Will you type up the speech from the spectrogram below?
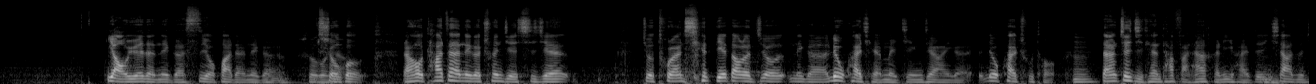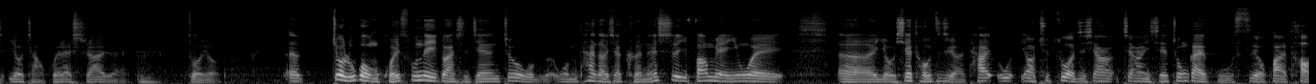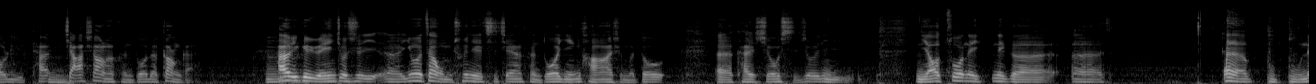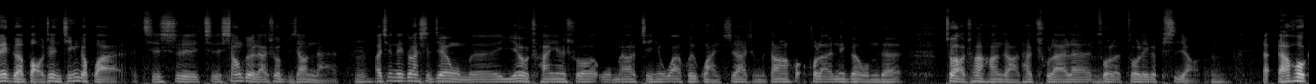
要约的那个私有化的那个收购，然后他在那个春节期间，就突然间跌到了就那个六块钱美金这样一个六块出头。嗯，但是这几天它反弹很厉害，就一下子又涨回了十二元左右。呃，就如果我们回溯那一段时间，就我们我们探讨一下，可能是一方面因为，呃，有些投资者他要去做这像这样一些中概股私有化的套利，他加上了很多的杠杆。还有一个原因就是，呃，因为在我们春节期间，很多银行啊什么都，呃，开始休息。就是你，你要做那那个呃，呃补补那个保证金的话，其实是其实相对来说比较难。嗯。而且那段时间我们也有传言说我们要进行外汇管制啊什么。当然后后来那个我们的周小川行长他出来了，做了做了一个辟谣。嗯。然后，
